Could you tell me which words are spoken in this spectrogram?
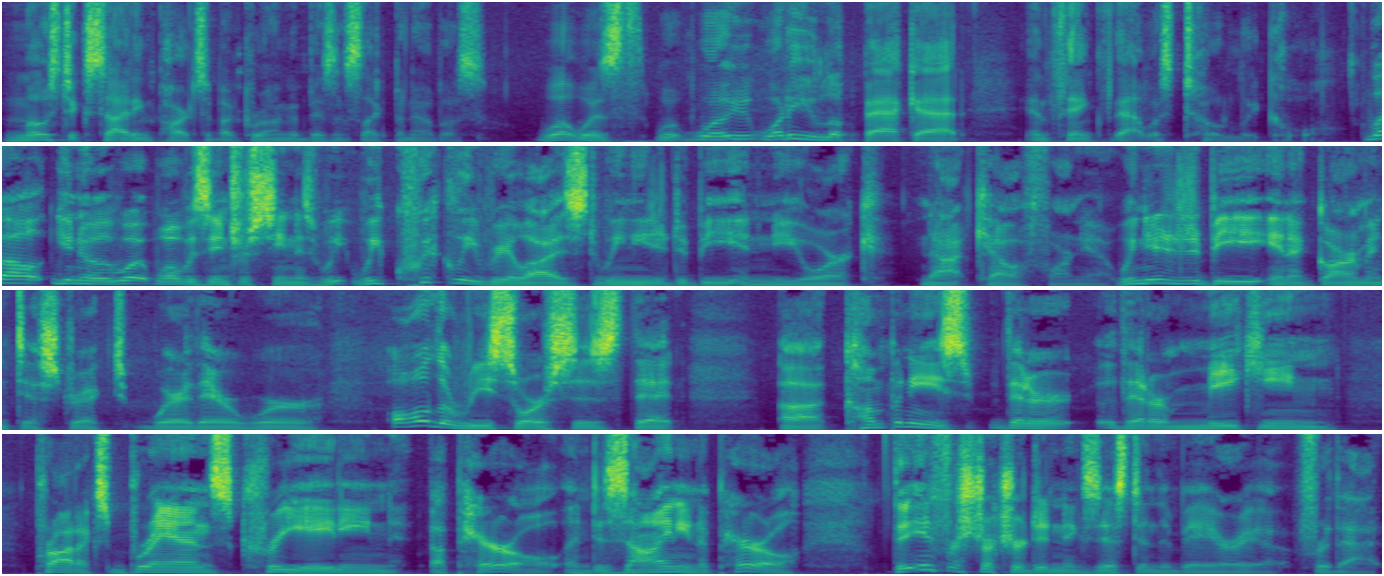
most exciting parts about growing a business like Bonobos. What was what, what, do you look back at and think that was totally cool? Well, you know what, what was interesting is we we quickly realized we needed to be in New York, not California. We needed to be in a garment district where there were all the resources that uh, companies that are that are making products, brands creating apparel and designing apparel. The infrastructure didn't exist in the Bay Area for that,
